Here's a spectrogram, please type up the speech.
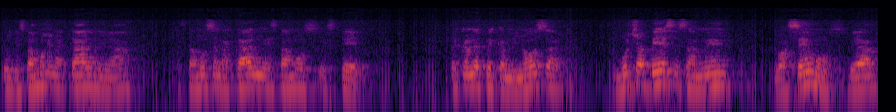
Porque estamos en la carne, ¿verdad? Estamos en la carne, estamos, este, la carne pecaminosa. Muchas veces, amén, lo hacemos, ¿verdad?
